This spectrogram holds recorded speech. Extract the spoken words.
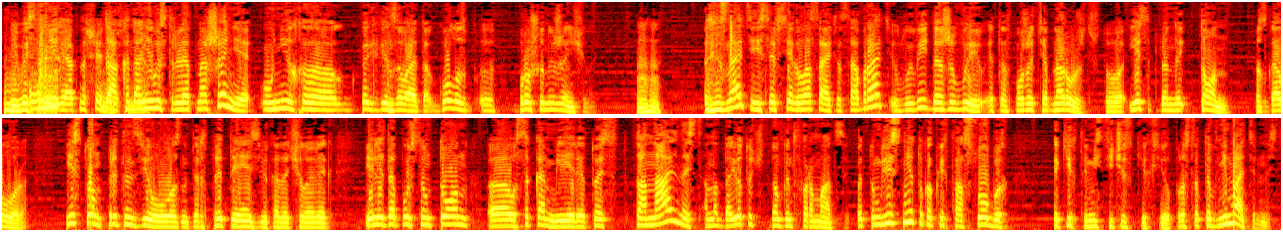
не выстроили них, отношения. Да, когда они выстроили отношения, у них, э, как их называют, голос э, брошенной женщины. Угу. Знаете, если все голоса эти собрать, вы видите, даже вы это сможете обнаружить, что есть определенный тон разговора. Есть тон претензиозный, например, с претензиями, когда человек или, допустим, тон э, высокомерия. То есть тональность, она дает очень много информации. Поэтому здесь нету каких-то особых, каких-то мистических сил. Просто это внимательность.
